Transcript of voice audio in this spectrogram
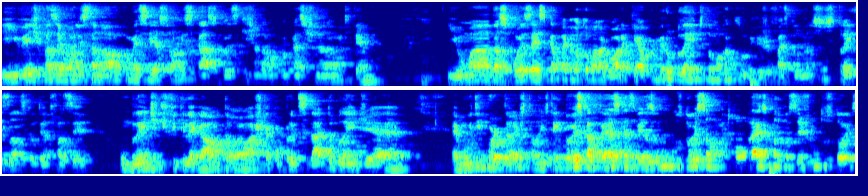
E em vez de fazer uma lista nova, comecei a só arriscar as coisas que já estava procrastinando há muito tempo. E uma das coisas é esse café que eu estou tomando agora, que é o primeiro blend do Mocha Club, que já faz pelo menos uns três anos que eu tento fazer um blend que fique legal. Então eu acho que a complexidade do blend é, é muito importante. Então a gente tem dois cafés que às vezes um, os dois são muito complexos, quando você junta os dois,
